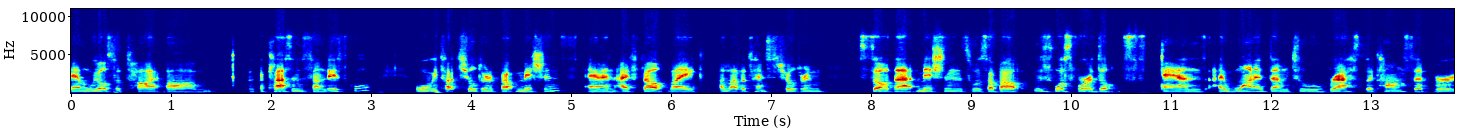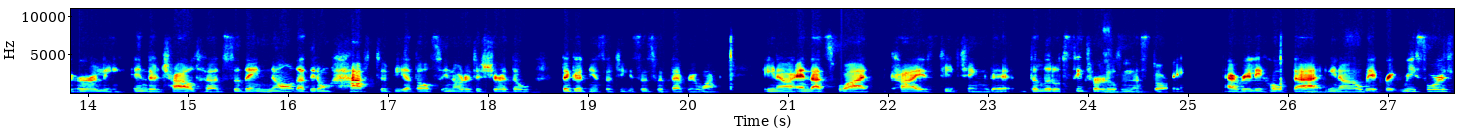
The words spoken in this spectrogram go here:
and we also taught um, a class in Sunday school where we taught children about missions and I felt like a lot of times children saw that missions was about was for adults. And i wanted them to grasp the concept very early in their childhood so they know that they don't have to be adults in order to share the, the good news of jesus with everyone you know? And that's what kai is teaching the the little sea turtles in the story. I really hope that you know it'll be a great resource.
